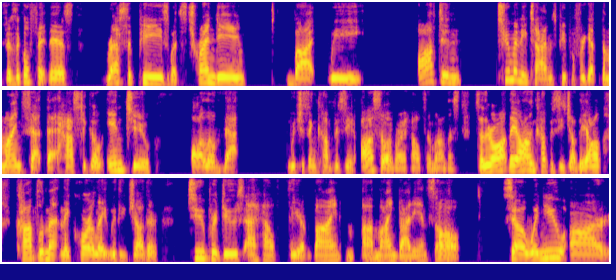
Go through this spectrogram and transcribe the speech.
physical fitness, recipes, what's trending, but we often, too many times, people forget the mindset that has to go into all of that which is encompassing also of our health and wellness. So they're all they all encompass each other. They all complement and they correlate with each other to produce a healthier mind, uh, mind, body, and soul. So when you are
